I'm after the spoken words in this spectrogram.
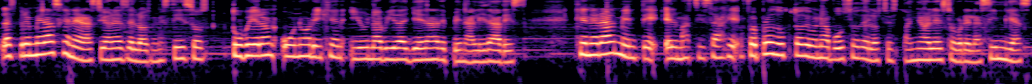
Las primeras generaciones de los mestizos tuvieron un origen y una vida llena de penalidades. Generalmente, el mestizaje fue producto de un abuso de los españoles sobre las indias,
